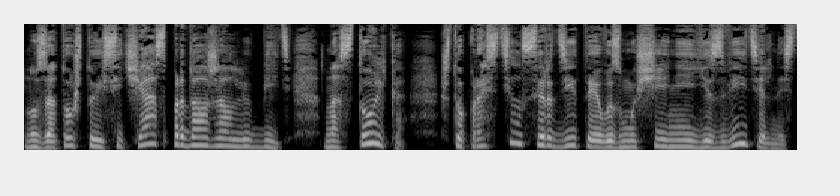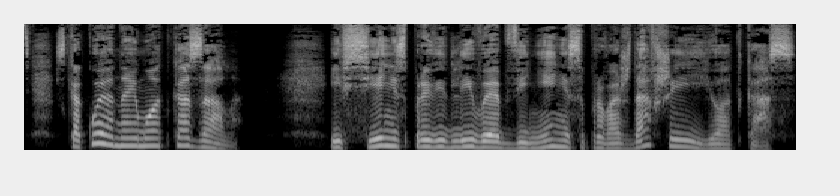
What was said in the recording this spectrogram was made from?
но за то, что и сейчас продолжал любить настолько, что простил сердитое возмущение и язвительность, с какой она ему отказала, и все несправедливые обвинения, сопровождавшие ее отказ.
